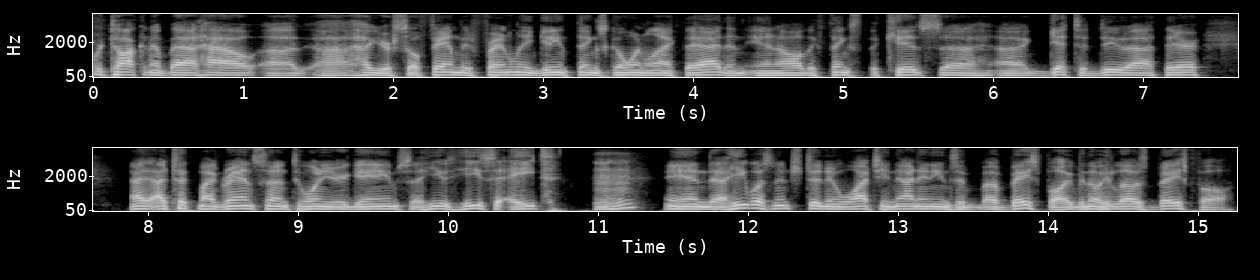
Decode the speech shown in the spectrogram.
We're talking about how uh, uh, how you're so family friendly, and getting things going like that, and, and all the things the kids uh, uh, get to do out there. I, I took my grandson to one of your games. Uh, he, he's eight mm-hmm. and uh, he wasn't interested in watching nine innings of, of baseball, even though he loves baseball.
